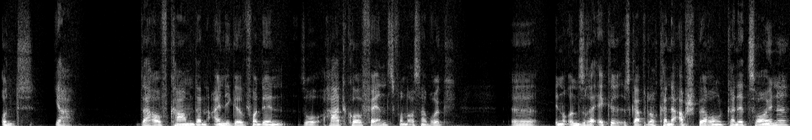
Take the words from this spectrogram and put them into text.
Und ja, darauf kamen dann einige von den so Hardcore-Fans von Osnabrück äh, in unsere Ecke. Es gab noch keine Absperrung, keine Zäune.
